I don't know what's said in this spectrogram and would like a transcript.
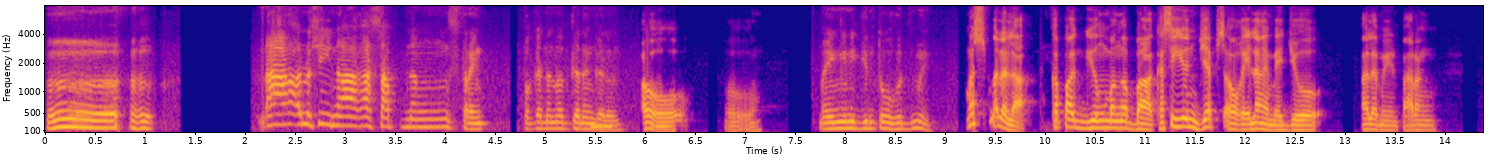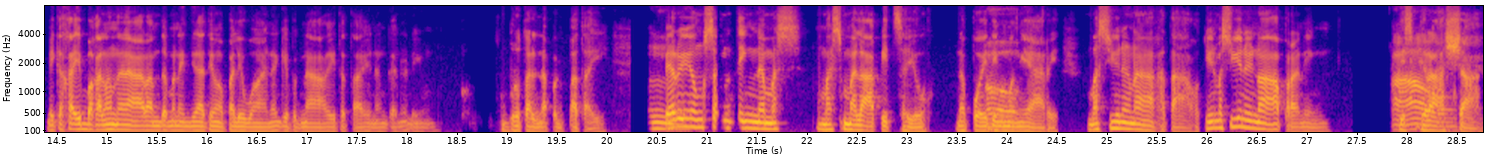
Nakaka, ano siya, nakakasap ng strength pagka nanood ka ng ganun. Oo. Oo. May nginig yung tuhod mo eh. Mas malala kapag yung mga ba, kasi yung Jeps, okay lang eh, medyo, alam mo yun, parang may kakaiba ka lang na nararamdaman na hindi natin mapaliwanag eh, pag nakakita tayo ng ganun, yung brutal na pagpatay. Mm. Pero yung something na mas mas malapit sa na pwedeng Oo. mangyari, mas yun ang nakakatakot. Yun mas yun yung nakakapraning. Ah, Disgrasya,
